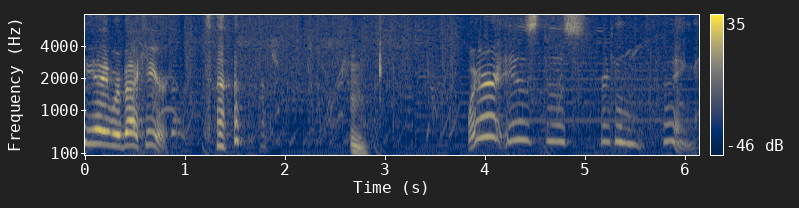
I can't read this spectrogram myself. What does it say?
Yay, we're back here. Hmm. Where is this freaking thing?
